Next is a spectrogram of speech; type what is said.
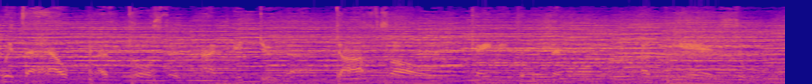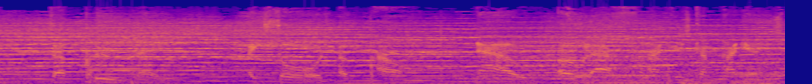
With the help of Torsten and Iduna, Darth Troll came into possession of Pierre Zool, the Blue Blade, a sword of power. Now, Olaf and his companions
